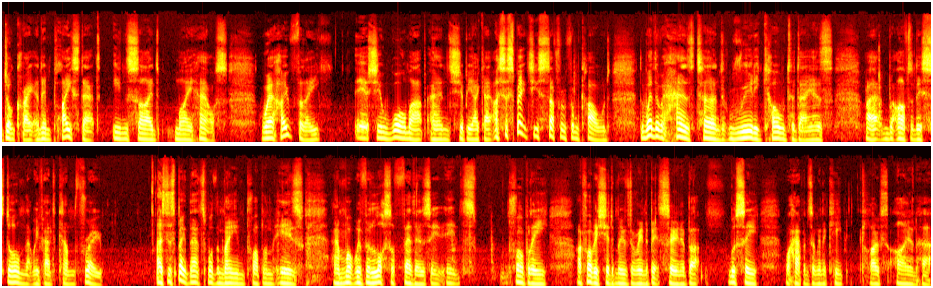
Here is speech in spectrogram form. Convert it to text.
dog crate, and then place that inside my house where hopefully she'll warm up and she'll be okay. I suspect she's suffering from cold. The weather has turned really cold today as uh, after this storm that we've had come through. I suspect that's what the main problem is, and what with the loss of feathers, it, it's probably I probably should have moved her in a bit sooner, but we'll see what happens. I'm going to keep close eye on her.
